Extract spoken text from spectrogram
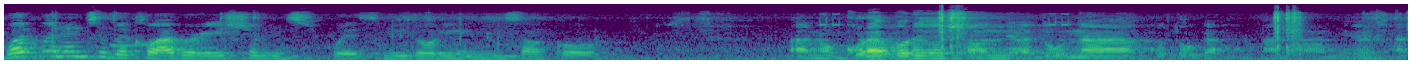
what went into the collaborations with Midori and Misako? あのコラボレーションではどんなことがあのみどりさん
